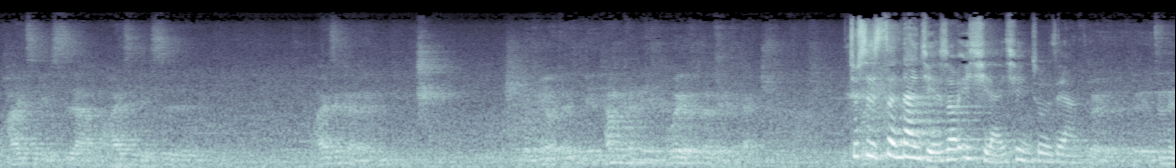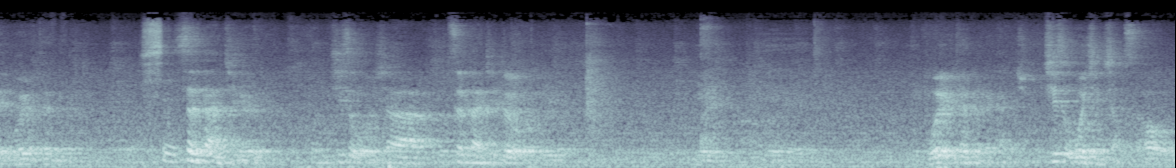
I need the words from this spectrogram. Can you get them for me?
我孩子也是啊，我孩子也是，我孩子可能有没有，也他们可能也不会有特别的感觉。就是圣诞节的时候一起来庆祝这样子。对对对，真的也不会有特别的。是。圣诞节，其实我像圣诞节对我也也也也不会有特别的感觉。其实我以前小时候，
